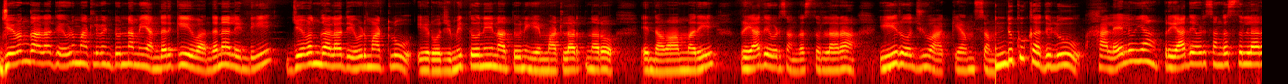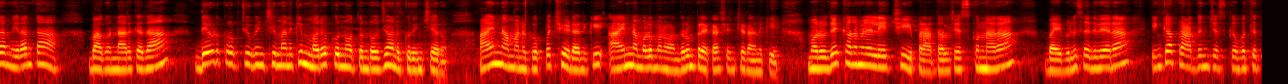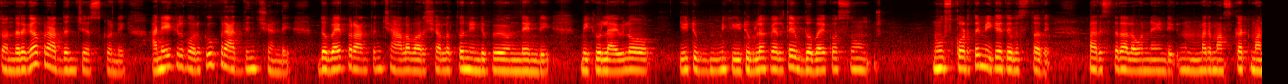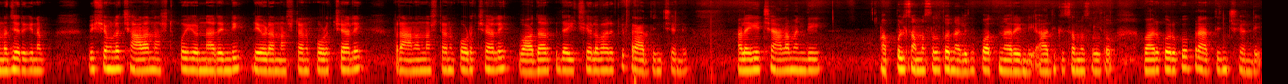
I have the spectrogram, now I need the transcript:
జీవంగాల దేవుడి మాటలు వింటున్న మీ అందరికీ వందనాలండి. జీవంగాల దేవుడి మాటలు ఏ రోజు మీతోని నాతోని ఏం మాట్లాడుతున్నారో ఎందామా మరి? ప్రియా దేవుడి సంఘస్తులారా ఈ రోజు వాక్యాంశం. ముందుకు కదులు. హలేలుయా ప్రియా దేవుడి సంఘస్తులారా మీరంతా బాగున్నారు కదా? దేవుడు కృప చూపించి మనకి మరొక నూతన రోజు అనుకరించారు ఆయన మన గొప్ప చేయడానికి ఆయన నమ్మలో మనం అందరం ప్రకాశించడానికి. మరోదే కలమల లేచి ప్రార్థనలు చేసుకున్నారా? బైబిల్ చదివారా? ఇంకా ప్రార్థన చేసుకోకపోతే తొందరగా ప్రార్థన చేసుకోండి. అనేకుల కొరకు ప్రార్థించండి. దుబాయ్ ప్రాంతం చాలా వర్షాలతో నిండిపోయి ఉందండి. మీకు లైవ్లో యూట్యూబ్ మీకు యూట్యూబ్లోకి వెళ్తే దుబాయ్ కోసం న్యూస్ కొడితే మీకే తెలుస్తుంది. పరిస్థితులు అలా ఉన్నాయండి. మరి మస్కట్ మొన్న జరిగిన విషయంలో చాలా నష్టపోయి ఉన్నారండి. దేవుడు ఆ నష్టాన్ని పూడ్చాలి. ప్రాణ నష్టాన్ని పూడ్చాలి. వాదార్పు దయచేయాల వారికి ప్రార్థించండి. అలాగే చాలామంది అప్పుల సమస్యలతో నలిగిపోతున్నారండి ఆర్థిక సమస్యలతో. వారి కొరకు ప్రార్థించండి.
